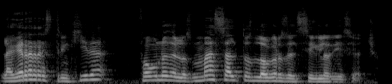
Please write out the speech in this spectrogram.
La guerra restringida fue uno de los más altos logros del siglo XVIII.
